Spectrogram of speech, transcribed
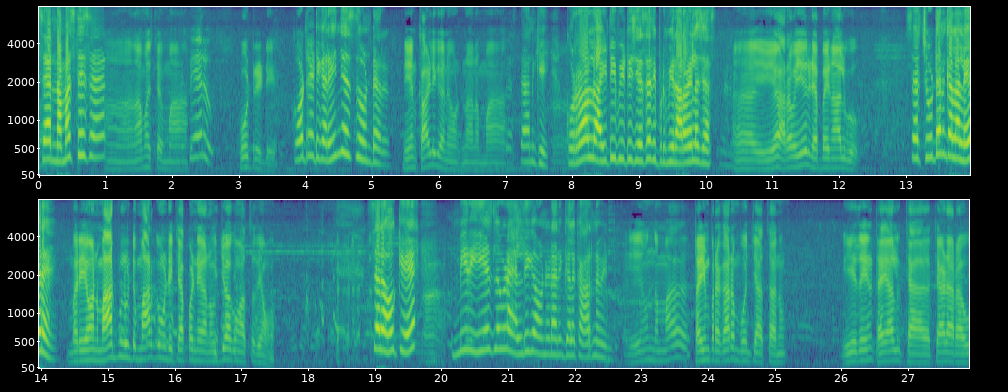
సార్ నమస్తే సార్. నమస్తే అమ్మా. పేరు? కోటిరెడ్డి. కోటిరెడ్డి గారు ఏం చేస్తూ ఉంటారు? నేను ఖాళీగానే ఉంటున్నానమ్మా. ప్రస్తుతానికి కుర్రాళ్ళు ఐటీ బీటీ చేసేది ఇప్పుడు మీరు అరవైలో చేస్తున్నారు. ఏ అరవై డెబ్బై నాలుగు. సార్ చూడడానికి అలా లేరే? మరి ఏమైనా మార్పులు ఉంటే మార్గం ఉంటే చెప్పండి ఏమైనా ఉద్యోగం వస్తుందేమో. సరే ఓకే. మీరు ఈ ఏజ్లో కూడా హెల్తీగా ఉండడానికి గల కారణం ఏంటి? ఏముందమ్మా టైం ప్రకారం భోంచేస్తాను. ఏదైనా టయాలు తేడా రావు.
